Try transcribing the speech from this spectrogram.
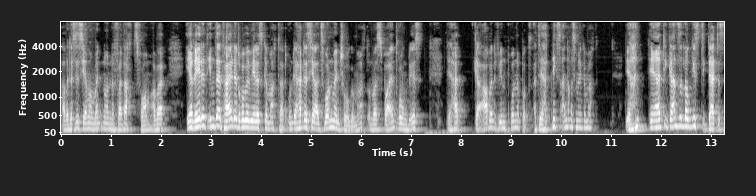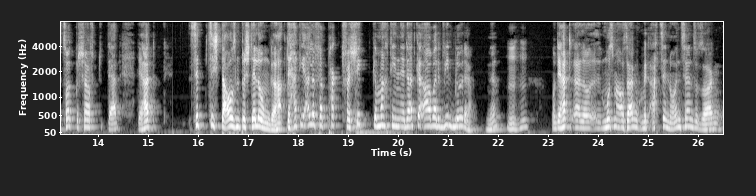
Aber das ist ja im Moment nur eine Verdachtsform. Aber er redet im Detail darüber, wie er das gemacht hat. Und er hat das ja als One-Man-Show gemacht. Und was beeindruckend ist, der hat gearbeitet wie ein Brunnenputz. Also der hat nichts anderes mehr gemacht. Der hat, der hat die ganze Logistik, der hat das Zeug beschafft, der hat, der hat 70.000 Bestellungen gehabt. Der hat die alle verpackt, verschickt, gemacht. Der hat gearbeitet wie ein Blöder. Ne? Mhm. Und der hat, also muss man auch sagen, mit 18, 19 sozusagen,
